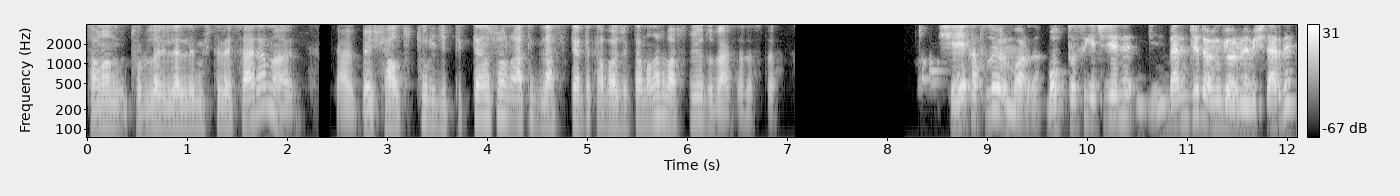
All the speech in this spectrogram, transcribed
tamam turlar ilerlemişti vesaire ama yani 5-6 tur gittikten sonra artık lastiklerde kabarcıklamalar başlıyordu Mercedes'te. Şeye katılıyorum bu arada. Bottas'ı geçeceğini bence de öngörmemişlerdi.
